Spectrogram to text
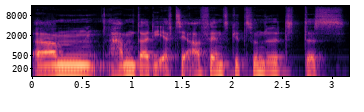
ähm, haben da die FCA-Fans gezündelt. Das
